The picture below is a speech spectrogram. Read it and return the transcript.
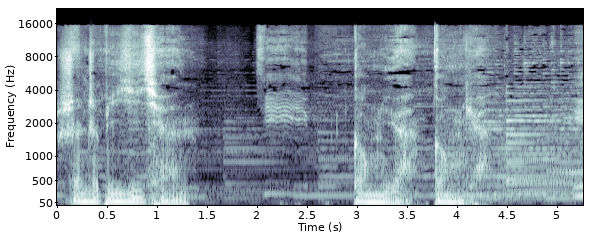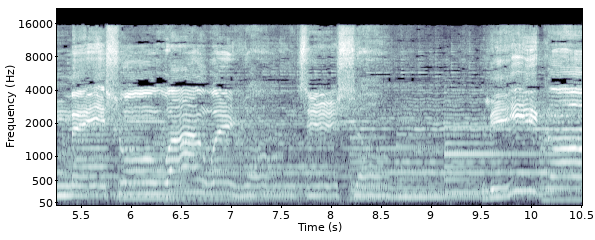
甚至比以前更远更远。没说完温柔，只剩离歌。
